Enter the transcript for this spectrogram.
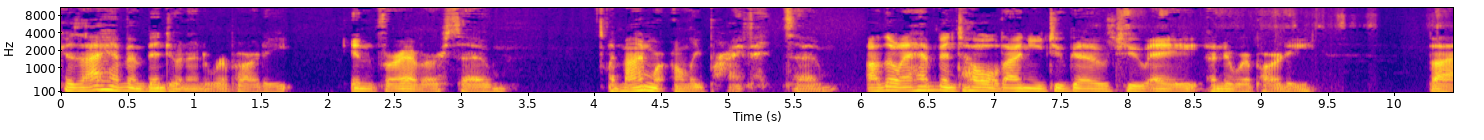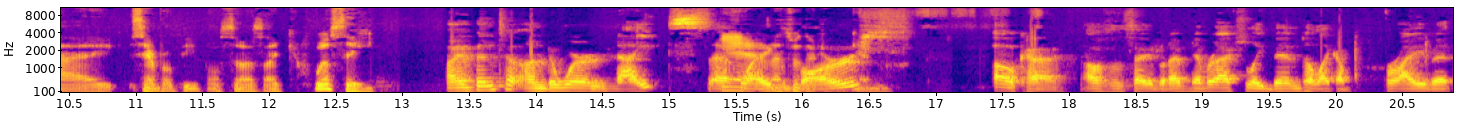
because I haven't been to an underwear party in forever. So mine were only private. So although I have been told I need to go to a underwear party by several people, so I was like, we'll see. I've been to underwear nights at yeah, like bars. Okay, I was gonna say, but I've never actually been to like a private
